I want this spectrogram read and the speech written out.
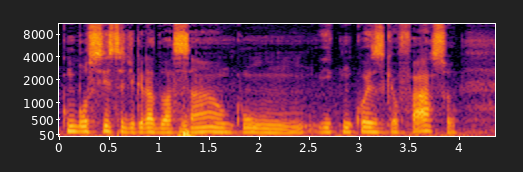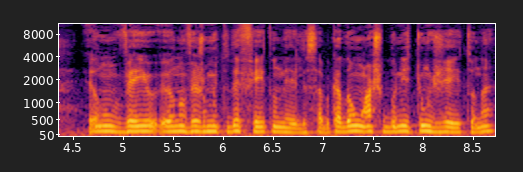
com bolsista de graduação, com e com coisas que eu faço, eu não vejo eu não vejo muito defeito nele, sabe? Cada um acha bonito de um jeito, né?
